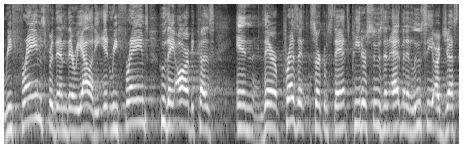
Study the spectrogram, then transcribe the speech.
reframes for them their reality. It reframes who they are because in their present circumstance, Peter, Susan, Edmund, and Lucy are just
